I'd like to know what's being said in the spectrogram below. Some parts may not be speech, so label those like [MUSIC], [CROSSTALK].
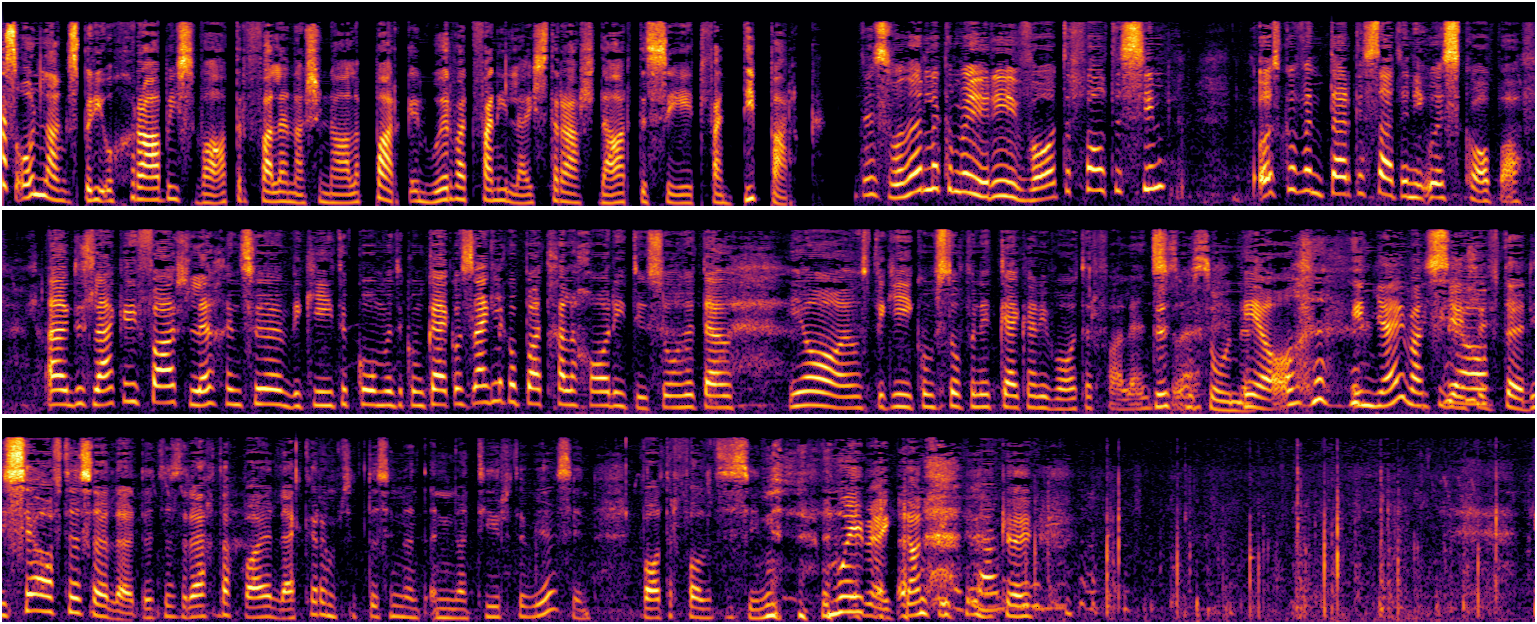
was onlangs by die Ograbies Watervalle Nasionale Park en hoor wat van die luisteraars daar te sê het van die park. Dit is wonderlik om hierdie waterval te sien. Ons kom van Terkestad in die Oos-Kaap af. Uh, dis lekker die vars lug en so 'n bietjie hier te kom en te kom kyk. Ons is eintlik op pad Galagadi toe. So ons het nou ja, ons bietjie kom stop en net kyk na die watervalle en Dis so. besonder. Ja. [LAUGHS] En jy, wat sê jy? sê? Dieselfde, dieselfde is hulle. Dit is regtig baie lekker om so tussen in, in die natuur te wees en watervalle te sien. Mooi ry, dankie. [LAUGHS] Okay.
